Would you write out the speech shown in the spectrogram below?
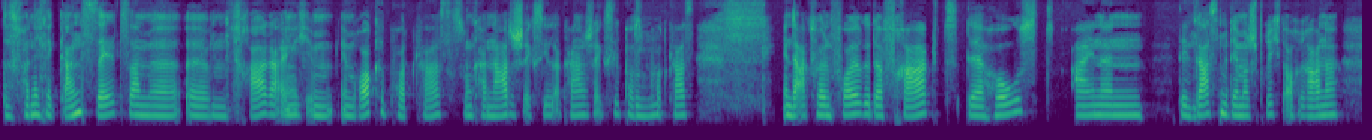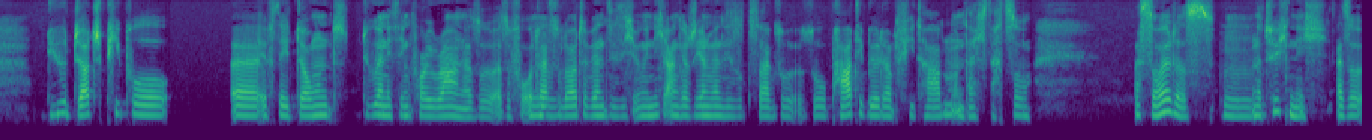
das fand ich eine ganz seltsame ähm, Frage eigentlich im, im Rocke-Podcast, so ein kanadisch Exil, kanadischer Exil-Post-Podcast. Mhm. In der aktuellen Folge, da fragt der Host einen, den Gast, mit dem er spricht, auch Iraner, do you judge people uh, if they don't do anything for Iran. Also, also verurteilst mhm. du Leute, wenn sie sich irgendwie nicht engagieren, wenn sie sozusagen so, so Partybilder am Feed haben. Und da ich dachte so, was soll das? Mhm. Natürlich nicht. Also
